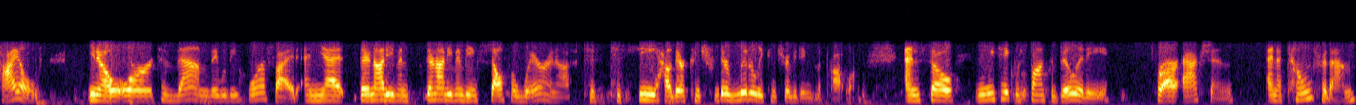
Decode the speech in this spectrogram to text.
child you know or to them they would be horrified. And yet they're not even they're not even being self aware enough to to see how they're contr- they're literally contributing to the problem. And so when we take responsibility for our actions and atone for them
